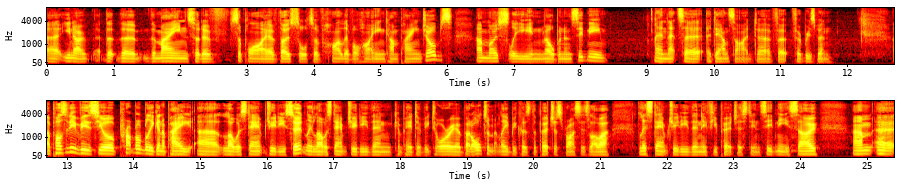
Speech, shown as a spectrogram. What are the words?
uh, you know, the, the the main sort of supply of those sorts of high level, high income paying jobs are mostly in Melbourne and Sydney, and that's a, a downside uh, for for Brisbane. A positive is you're probably going to pay lower stamp duty, certainly lower stamp duty than compared to Victoria, but ultimately because the purchase price is lower, less stamp duty than if you purchased in Sydney. So, um, uh,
